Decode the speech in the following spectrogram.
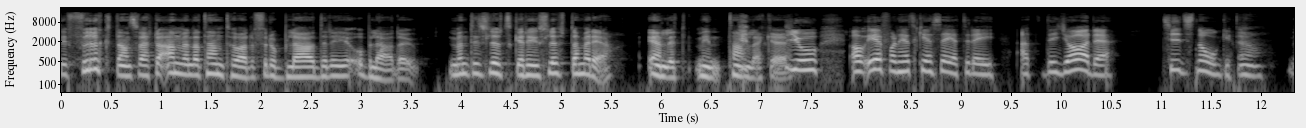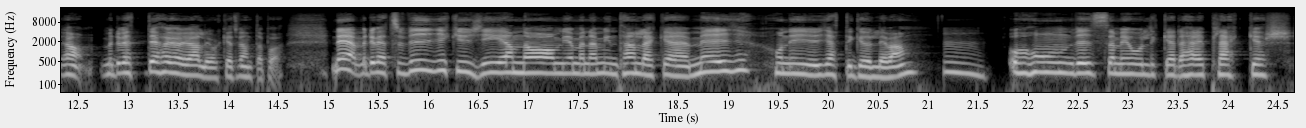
det är fruktansvärt att använda tandtråd för då blöder det ju och blöder. Men till slut ska det ju sluta med det, enligt min tandläkare. Jo, av erfarenhet kan jag säga till dig att det gör det tids nog. Ja, ja, men du vet, det har jag ju aldrig orkat vänta på. Nej, men du vet, så vi gick ju igenom, jag menar min tandläkare mig, hon är ju jättegullig va? Mm. Och hon visar mig olika, det här är plackers,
